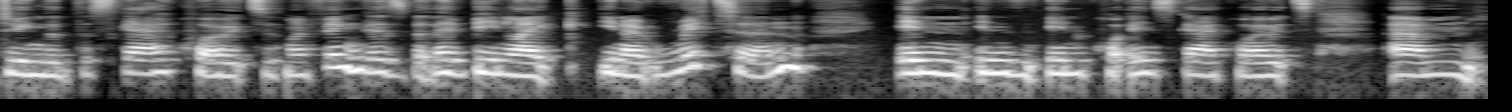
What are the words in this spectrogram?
doing the, the scare quotes with my fingers, but they've been like, you know, written in in in, in scare quotes um,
